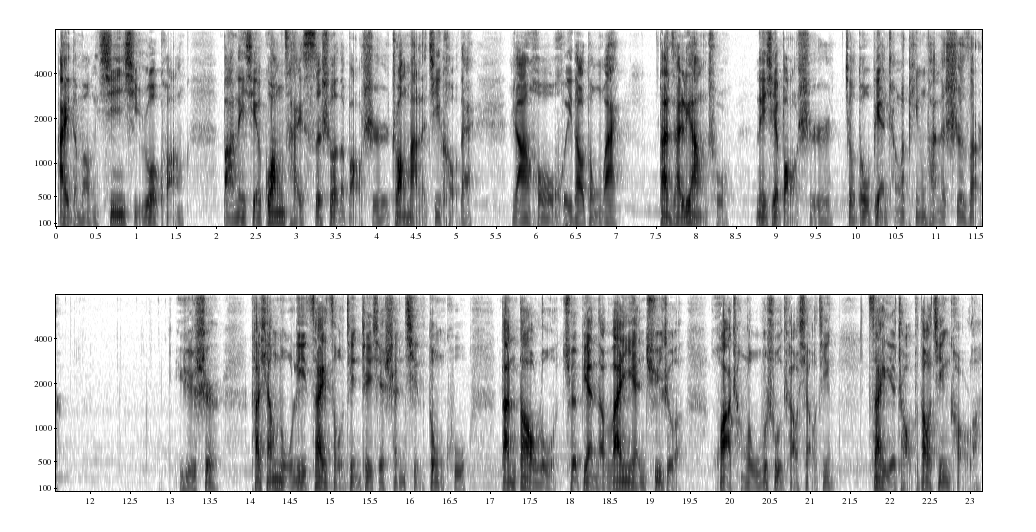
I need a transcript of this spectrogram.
爱德蒙欣喜若狂，把那些光彩四射的宝石装满了几口袋，然后回到洞外，但在亮处。那些宝石就都变成了平凡的石子儿。于是他想努力再走进这些神奇的洞窟，但道路却变得蜿蜒曲折，化成了无数条小径，再也找不到进口了。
